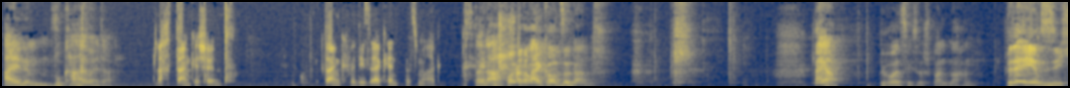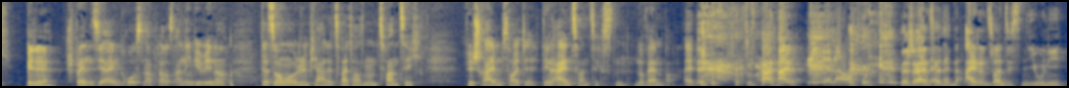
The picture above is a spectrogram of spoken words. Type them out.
einem Vokal weiter. Ach, danke schön. Danke für diese Erkenntnis, Marc. Danach folgt noch ein Konsonant. Naja, wir wollen es nicht so spannend machen. Bitte erheben Sie sich. Bitte spenden Sie einen großen Applaus an den Gewinner der Sommerolympiade 2020. Wir schreiben es heute, den 21. November. Äh, nein, Genau. Wir schreiben es heute den 21. Juni,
